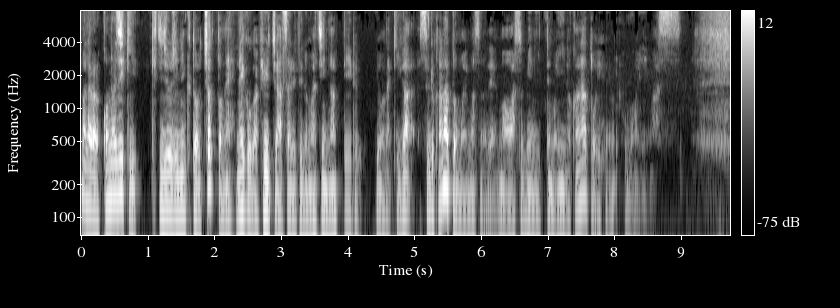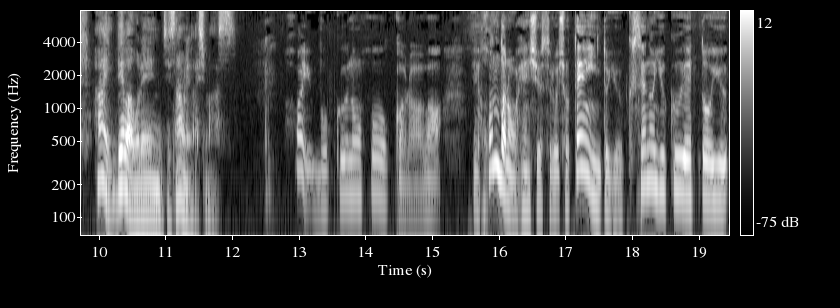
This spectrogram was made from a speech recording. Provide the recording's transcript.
まあ、だからこの時期、吉祥寺に行くと、ちょっとね、猫がフューチャーされている街になっているような気がするかなと思いますので、まあ、遊びに行ってもいいのかなというふうに思います。はい。では、オレンジさんお願いします。はい、僕の方からは、本棚を編集する書店員という癖の行方という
